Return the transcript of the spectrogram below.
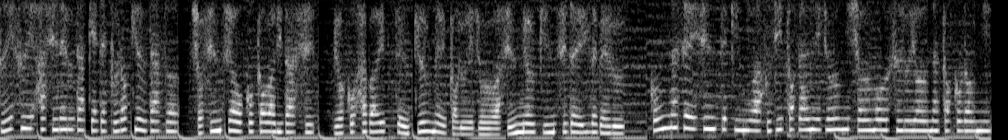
スイスイ走れるだけでプロ級だぞ。初心者お断りだし、横幅1.9メートル以上は侵入禁止でいいレベル。こんな精神的には富士登山以上に消耗するようなところに、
